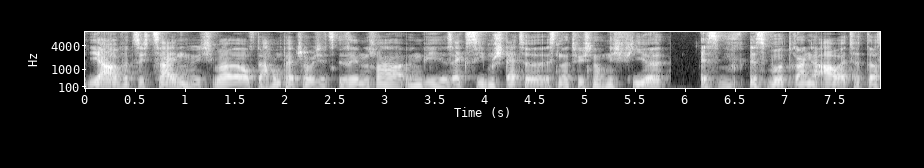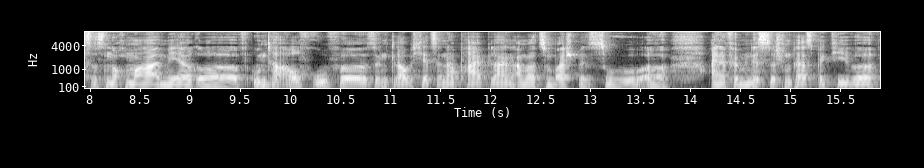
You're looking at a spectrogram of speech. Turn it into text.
ja, wird sich zeigen. Ich war auf der Homepage, habe ich jetzt gesehen, es war irgendwie sechs, sieben Städte, ist natürlich noch nicht viel. Es, es wird dran gearbeitet, dass es nochmal mehrere Unteraufrufe sind, glaube ich, jetzt in der Pipeline, aber zum Beispiel zu äh, einer feministischen Perspektive,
